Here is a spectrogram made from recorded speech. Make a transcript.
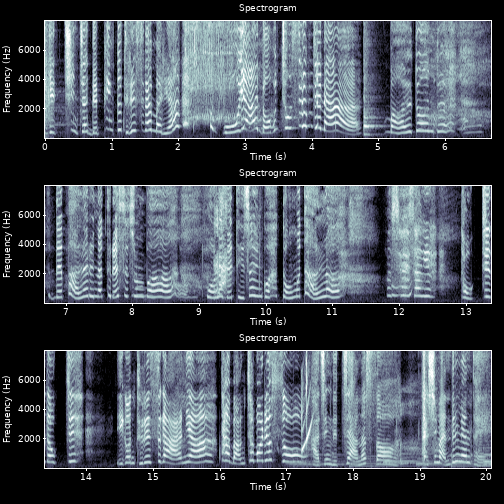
이게 진짜 내 핑크 드레스란 말이야? 디자인과 너무 달라. 세상에 덕지 덕지 이건 드레스가 아니야 다 망쳐버렸어 아직 늦지 않았어 다시 만들면 돼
